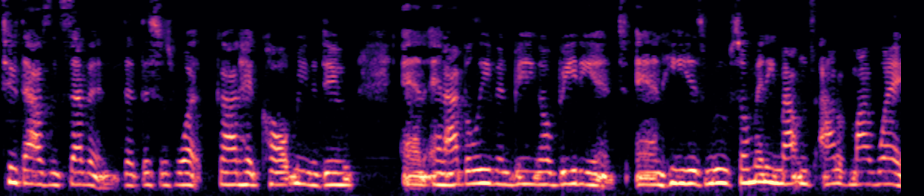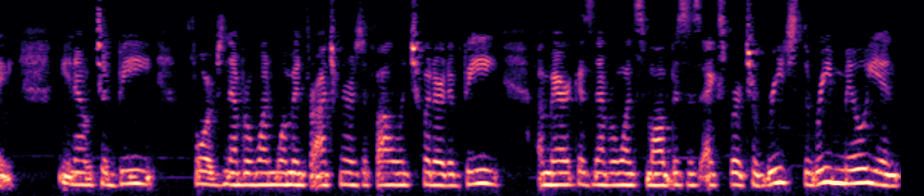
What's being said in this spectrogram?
2007 that this is what God had called me to do. And, and I believe in being obedient and he has moved so many mountains out of my way, you know, to be Forbes number one woman for entrepreneurs to follow on Twitter, to be America's number one small business expert, to reach 3 million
